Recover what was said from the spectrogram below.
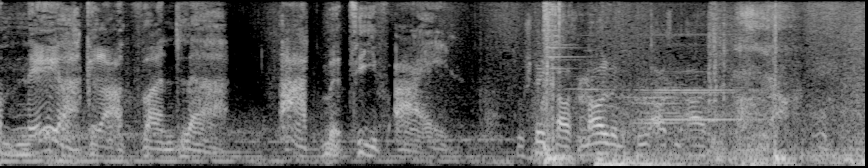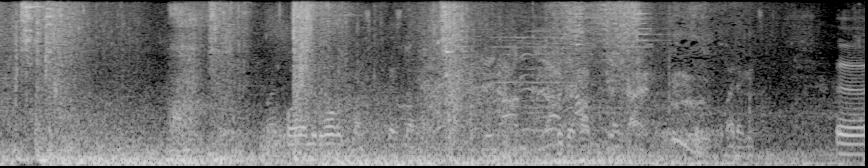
Komm näher, Grabwandler. Atme tief ein. Du stinkst aus dem Maul, wenn du aus dem Arsch. Mein Feuer mit Ohrenschwanz gefressen hat. Weiter geht's. Ähm.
